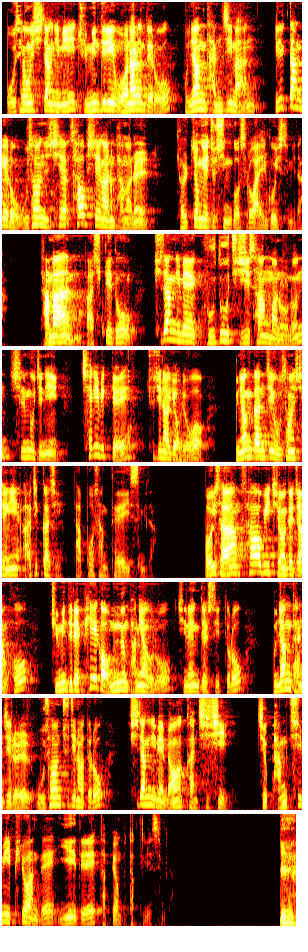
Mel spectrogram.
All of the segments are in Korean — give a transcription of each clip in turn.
오세훈 시장님이 주민들이 원하는 대로 분양 단지만 1단계로 우선 시- 사업 시행하는 방안을 결정해 주신 것으로 알고 있습니다. 다만 아쉽게도 시장님의 구두 지시 사항만으로는 실무진이 책임 있게 추진하기 어려워 분양단지 우선 시행이 아직까지 답보 상태에 있습니다. 더 이상 사업이 지연되지 않고 주민들의 피해가 없는 방향으로 진행될 수 있도록 분양단지를 우선 추진하도록 시장님의 명확한 지시, 즉 방침이 필요한데 이에 대해 답변 부탁드리겠습니다. 예, 에,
